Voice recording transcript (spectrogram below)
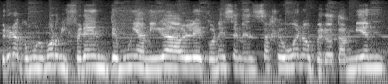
Pero era como un humor diferente, muy amigable, con ese mensaje bueno, pero también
